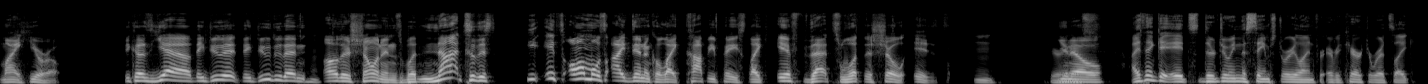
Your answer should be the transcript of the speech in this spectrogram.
My Hero, because yeah, they do that. They do do that in Mhm. other shonens, but not to this. He, it's almost identical, like copy paste. Like if that's what the show is, you know. I think it's they're doing the same storyline for every character, where it's like,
